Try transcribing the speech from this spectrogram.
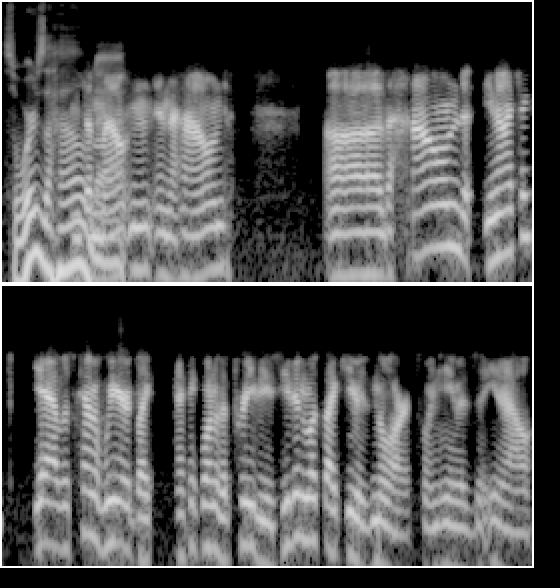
So where's the hound? the at? Mountain and the Hound. Uh, the Hound, you know, I think, yeah, it was kind of weird. Like, I think one of the previews, he didn't look like he was north when he was, you know,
